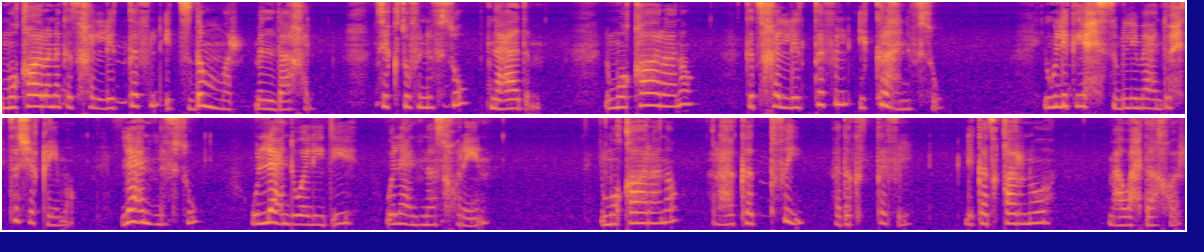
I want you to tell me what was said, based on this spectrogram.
المقارنة كتخلي الطفل يتدمر من الداخل. ثقته في نفسه تنعدم. المقارنة كتخلي الطفل يكره نفسه يولي كيحس بلي ما عنده حتى شي قيمة لا عند نفسه ولا عند والديه ولا عند ناس أخرين. المقارنة راها كتطفي هذاك الطفل اللي كتقارنوه مع واحد آخر.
